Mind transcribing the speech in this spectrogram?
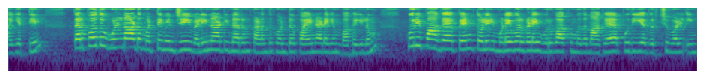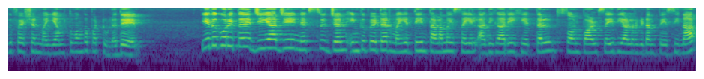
மையத்தில் தற்போது உள்நாடு மட்டுமின்றி வெளிநாட்டினரும் கலந்து கொண்டு பயனடையும் வகையிலும் குறிப்பாக பெண் தொழில் முனைவர்களை உருவாக்கும் விதமாக புதிய விர்ச்சுவல் இங்குபேஷன் மையம் துவங்கப்பட்டுள்ளது. இது குறித்து ஜிஆர்ஜி நெக்ஸ்ட் ஜென் இன்குபேட்டர் மையத்தின் தலைமை செயல் அதிகாரி ஹேத்தல் சோன்பால் செய்தியாளர்களிடம் பேசினார்.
